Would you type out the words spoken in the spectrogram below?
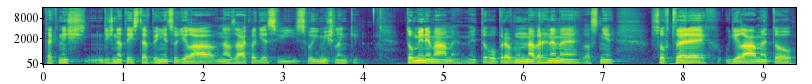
tak než když na té stavbě něco dělá na základě svý, svojí myšlenky. To my nemáme. My to opravdu navrhneme vlastně v softwarech, uděláme to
